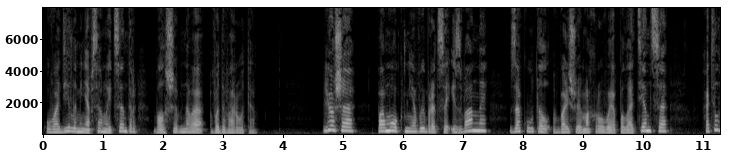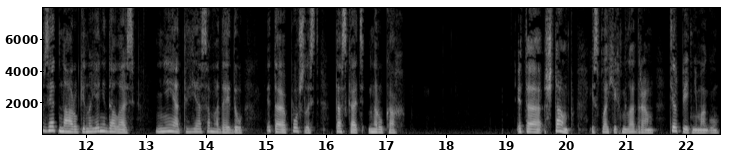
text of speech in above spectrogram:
уводило меня в самый центр волшебного водоворота. Леша помог мне выбраться из ванны, закутал в большое махровое полотенце, хотел взять на руки, но я не далась. «Нет, я сама дойду. Это пошлость — таскать на руках». Это штамп из плохих мелодрам. Терпеть не могу.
